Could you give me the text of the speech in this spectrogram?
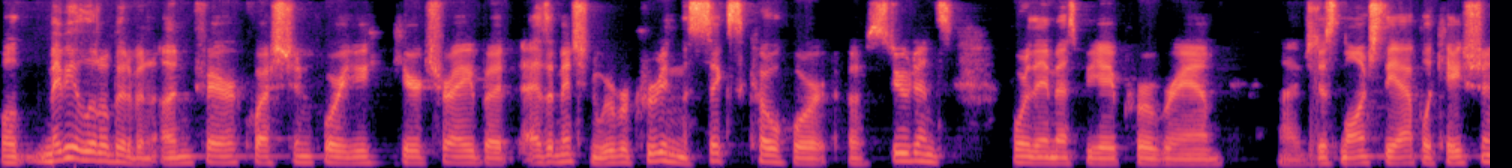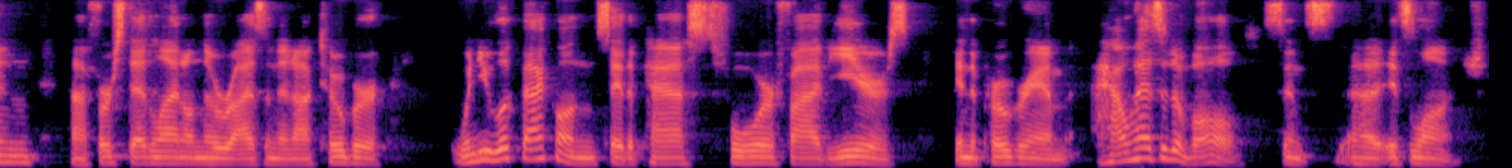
Well, maybe a little bit of an unfair question for you here, Trey, but as I mentioned, we're recruiting the sixth cohort of students for the MSBA program. Uh, just launched the application, uh, first deadline on the horizon in October. When you look back on, say, the past four or five years in the program, how has it evolved since uh, its launch?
